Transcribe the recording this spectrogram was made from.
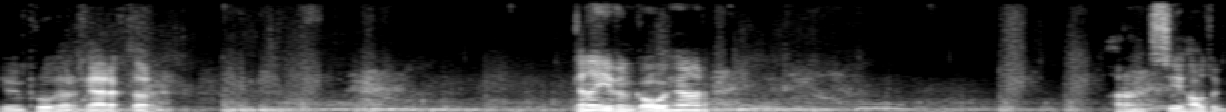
You improve your character. Can I even go here? I don't see how to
